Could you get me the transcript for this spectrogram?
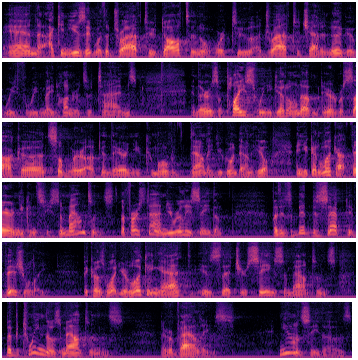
And I can use it with a drive to Dalton or to a drive to Chattanooga, we've, we've made hundreds of times. And there is a place when you get on up near Resaca and somewhere up in there, and you come over down and you're going down a hill, and you can look out there and you can see some mountains. The first time you really see them. But it's a bit deceptive visually because what you're looking at is that you're seeing some mountains, but between those mountains, there are valleys. And You don't see those.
